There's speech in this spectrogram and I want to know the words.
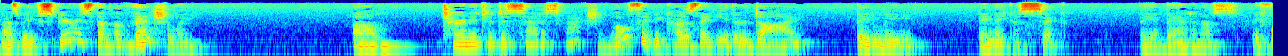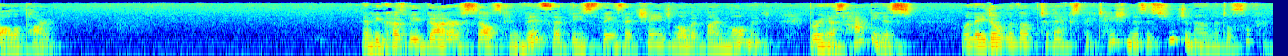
as we experience them, eventually um, turn into dissatisfaction, mostly because they either die, they leave, they make us sick, they abandon us, they fall apart. And because we've got ourselves convinced that these things that change moment by moment bring us happiness, when they don't live up to the expectation, there's this huge amount of mental suffering.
